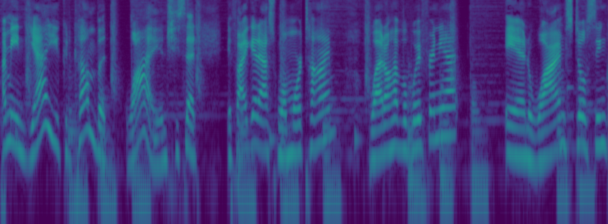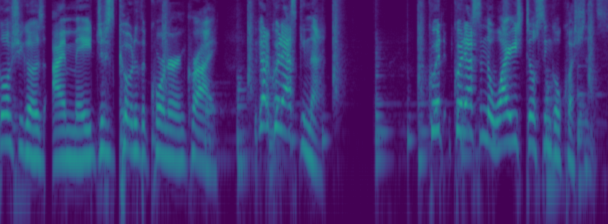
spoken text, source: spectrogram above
I mean, yeah, you could come, but why? And she said, if I get asked one more time why I don't have a boyfriend yet and why I'm still single, she goes, I may just go to the corner and cry. We gotta quit asking that. Quit quit asking the why are you still single questions.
